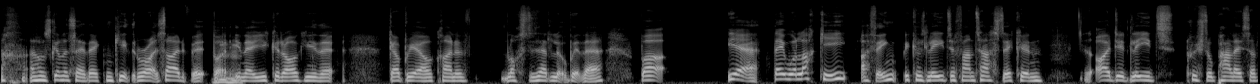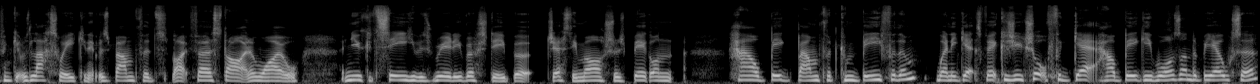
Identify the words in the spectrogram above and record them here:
I was going to say they can keep the right side of it, but you mm-hmm. know you could argue that Gabriel kind of lost his head a little bit there. But yeah, they were lucky, I think, because Leeds are fantastic. And I did Leeds Crystal Palace, I think it was last week, and it was Bamford's like first start in a while. And you could see he was really rusty, but Jesse Marsch was big on how big Bamford can be for them when he gets fit, because you sort of forget how big he was under Bielsa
